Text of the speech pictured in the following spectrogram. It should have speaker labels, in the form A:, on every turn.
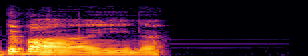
A: Divine.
